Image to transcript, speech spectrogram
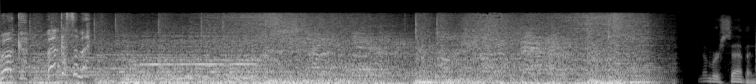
若 Number 7.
